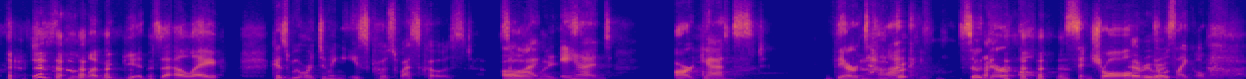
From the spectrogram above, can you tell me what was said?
Just let me get to LA. Because we were doing East Coast, West Coast. So Oh I my- and our oh. guest, their ah, time. So they're all central. Everywhere. It was like, oh my God.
